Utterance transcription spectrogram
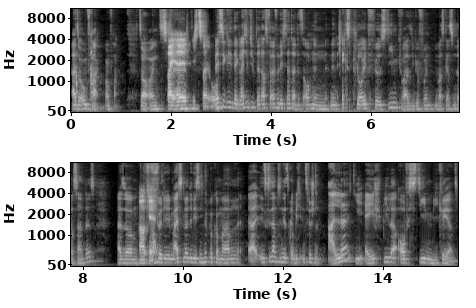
Also Umfragen, Umfragen. So, und 2L, nicht 2 O. Basically, der gleiche Typ, der das veröffentlicht hat, hat jetzt auch einen, einen Exploit für Steam quasi gefunden, was ganz interessant ist. Also okay. für die meisten Leute, die es nicht mitbekommen haben, äh, insgesamt sind jetzt, glaube ich, inzwischen alle EA-Spiele auf Steam migriert.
